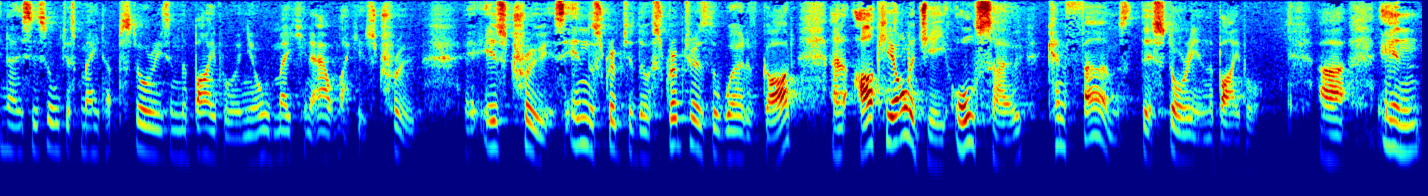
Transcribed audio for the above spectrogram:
you know, this is all just made up stories in the Bible and you're all making it out like it's true. It is true. It's in the scripture. The scripture is the word of God. And archaeology also confirms this story in the Bible. Uh, in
